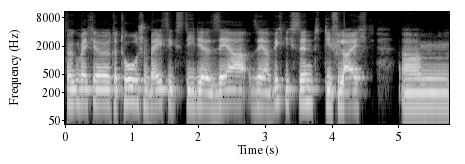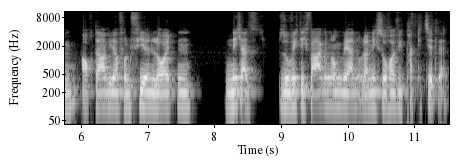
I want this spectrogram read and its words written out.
Irgendwelche rhetorischen Basics, die dir sehr, sehr wichtig sind, die vielleicht ähm, auch da wieder von vielen Leuten nicht als so wichtig wahrgenommen werden oder nicht so häufig praktiziert werden.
